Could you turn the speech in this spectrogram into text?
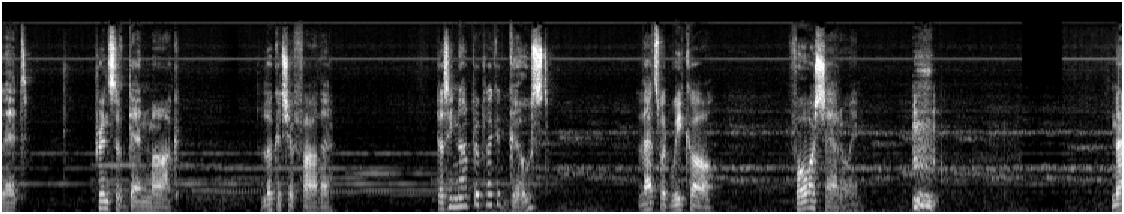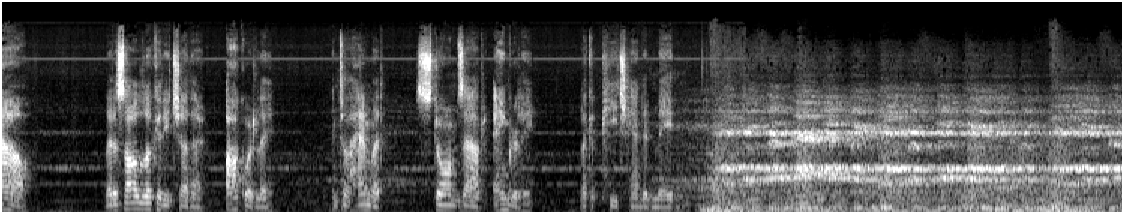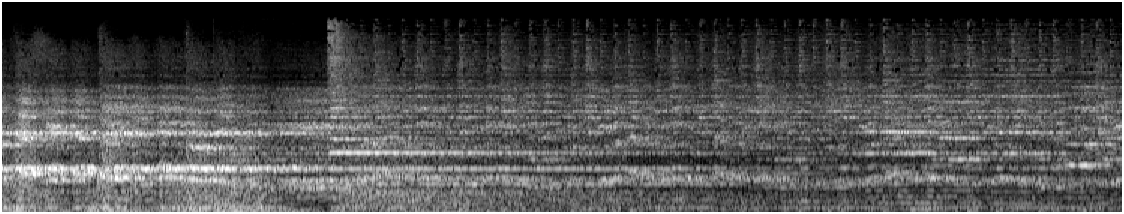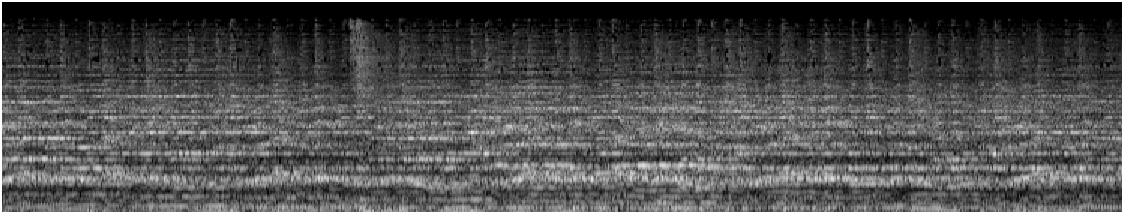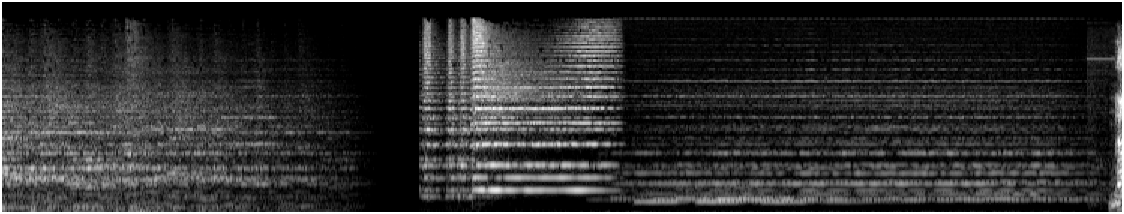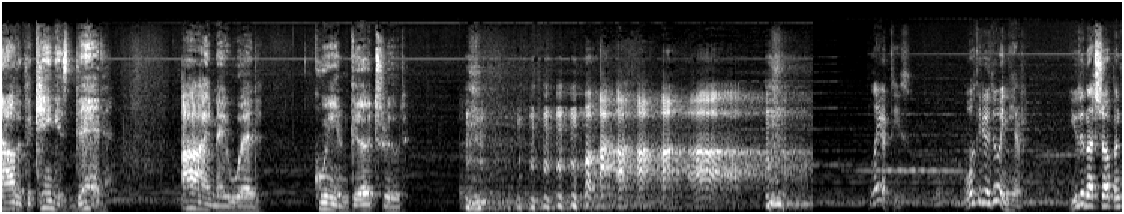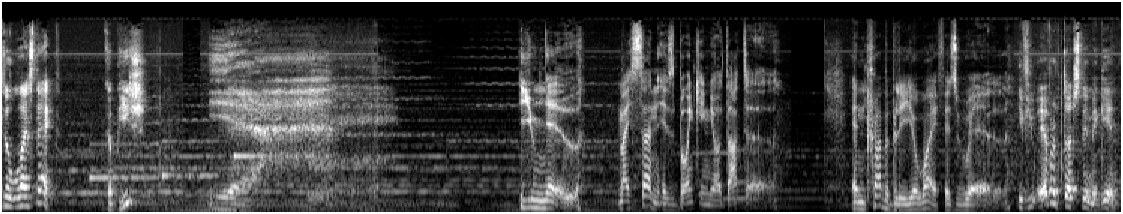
Hamlet, Prince of Denmark, look at your father. Does he not look like a ghost? That's what we call foreshadowing. now, let us all look at each other awkwardly until Hamlet storms out angrily like a peach handed maiden. Now that the king is dead, I may wed Queen Gertrude. Laertes, what are you doing here? You did not show up until the last act. Capiche? Yeah. You know, my son is boinking your daughter. And probably your wife as well. If you ever touch them again,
